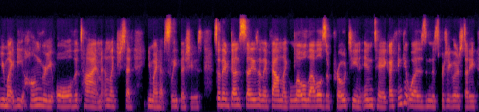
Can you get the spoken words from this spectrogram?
you might be hungry all the time and like you said you might have sleep issues. So they've done studies and they found like low levels of protein intake. I think it was in this particular study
